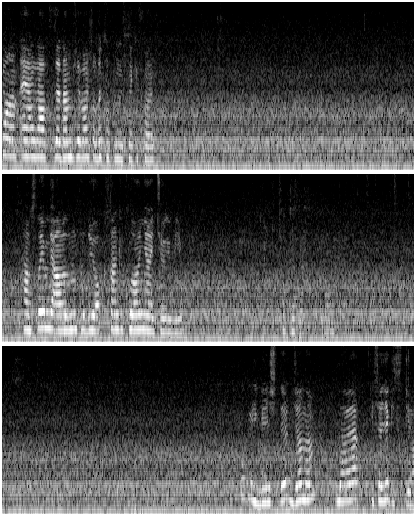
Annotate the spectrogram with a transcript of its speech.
Şu an eğer rahatsız eden bir şey varsa o da kapının üstündeki fön. Hastayım diye ağzımın tadı yok. Sanki kolonya içiyor gibiyim. Çok kötü. Çok ilginçtir. Canım böyle içecek istiyor.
